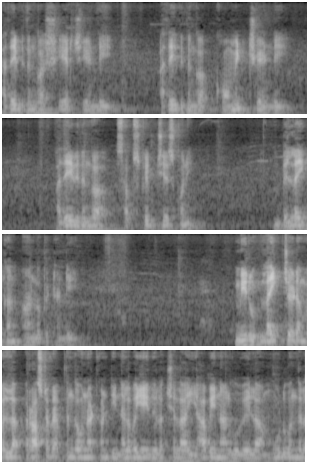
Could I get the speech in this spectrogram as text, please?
అదేవిధంగా షేర్ చేయండి అదేవిధంగా కామెంట్ చేయండి అదేవిధంగా సబ్స్క్రైబ్ చేసుకొని బెల్ ఐకాన్ ఆన్లో పెట్టండి. మీరు లైక్ చేయడం వల్ల రాష్ట్ర వ్యాప్తంగా ఉన్నటువంటి నలభై ఐదు లక్షల యాభై నాలుగు వేల మూడు వందల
